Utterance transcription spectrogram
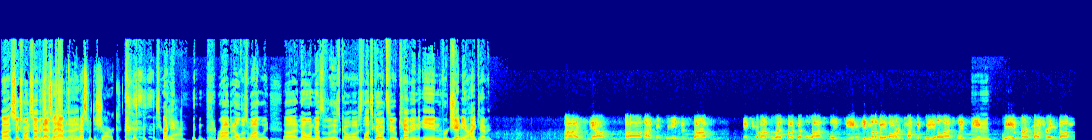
Uh, six one But that's what happens when you mess with the shark. That's right. Yeah. Rob Elvis Wadley. Uh, no one messes with his co-host. Let's go to Kevin in Virginia. Hi, Kevin. Hi, yeah. Uh, I think we need to stop thinking about the Red Sox as a last place team, even though they are technically a last place team. We need to start measuring them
